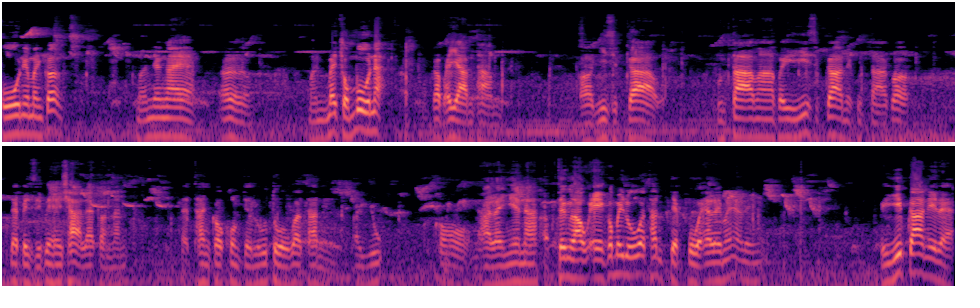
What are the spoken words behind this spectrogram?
ครูเนี่ยมันก็ มันยังไงอะเออ มันไม่สมบูรณ์อะ ก็พยายามทำก็ยี่สิบเก้าคุณตามาไปยี่สิบเก้าเนี่ยคุณตาก็ได้เป็นศิลปินแห่งชาติแล้วตอนนั้น แต่ท่านก็คงจะรู้ตัวว่าท่านอายุก็ อะไรเงี้ยนะ ซึ่งเราเองก็ไม่รู้ว่าท่านเจ็บป่วยอะไรไหมอะไรเงี้ย ปียี่สิบเก้านี่แหละ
